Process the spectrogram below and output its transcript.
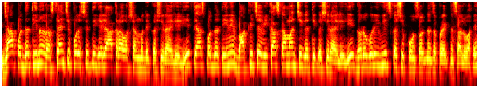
ज्या पद्धतीनं रस्त्यांची परिस्थिती गेल्या अकरा वर्षांमध्ये कशी राहिलेली आहे त्याच पद्धतीने बाकीच्या विकास कामांची गती कशी राहिलेली आहे घरोघरी वीज कशी पोहोचवण्याचा प्रयत्न चालू आहे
